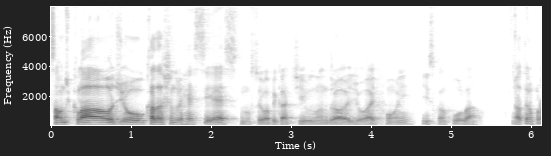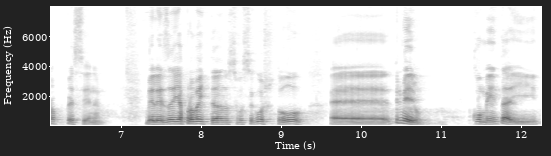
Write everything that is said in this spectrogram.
SoundCloud ou cadastrando RSS no seu aplicativo no Android ou iPhone e escutando por lá. Até no próprio PC, né? Beleza? E aproveitando, se você gostou, é... primeiro, comenta aí,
